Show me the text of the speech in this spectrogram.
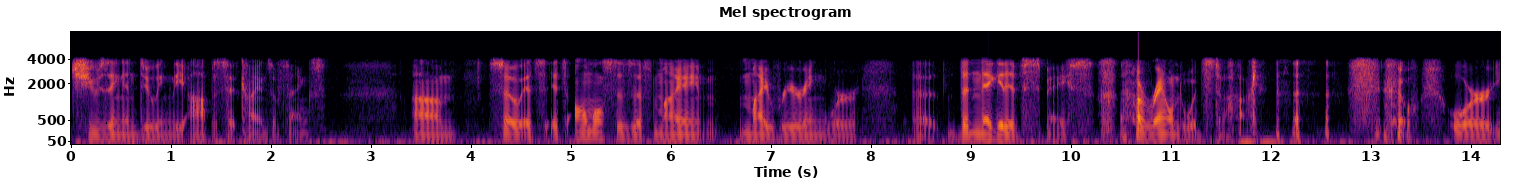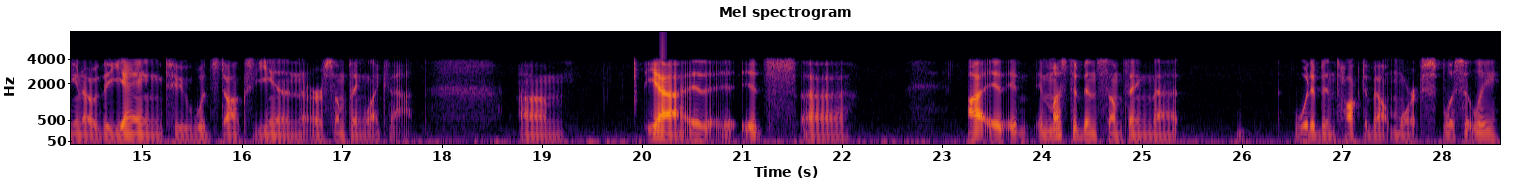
choosing and doing the opposite kinds of things. Um, so it's it's almost as if my my rearing were uh, the negative space around Woodstock, or you know the yang to Woodstock's yin, or something like that. Um, yeah, it, it's uh, I, it, it must have been something that would have been talked about more explicitly,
